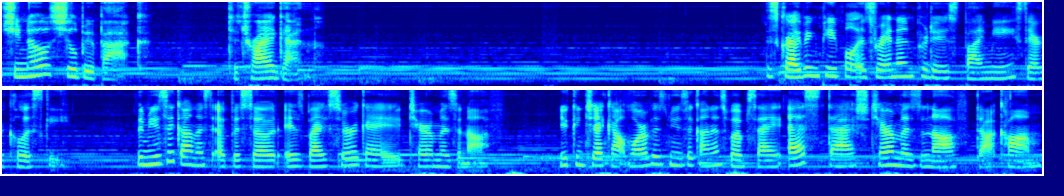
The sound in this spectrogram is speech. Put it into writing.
she knows she'll be back to try again. Describing People is written and produced by me, Sarah Kaliski. The music on this episode is by Sergei Cheremisinov. You can check out more of his music on his website, s-cheremisinov.com,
